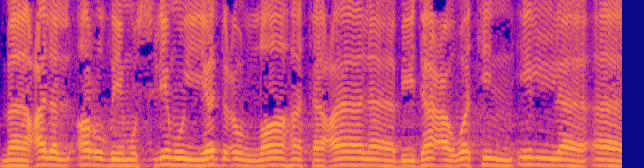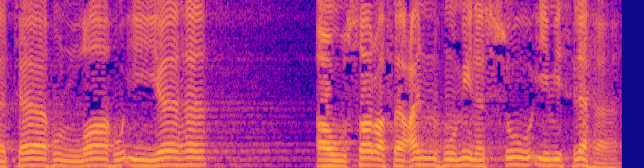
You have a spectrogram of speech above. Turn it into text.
ما على الأرض مسلم يدعو الله تعالى بدعوة إلا آتاه الله إياها أو صرف عنه من السوء مثلها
